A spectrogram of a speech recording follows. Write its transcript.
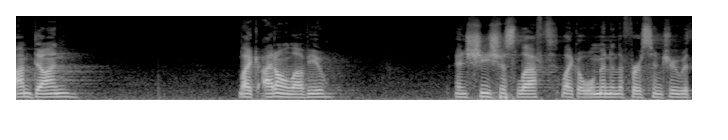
I'm done. Like, I don't love you. And she's just left like a woman in the first century with,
